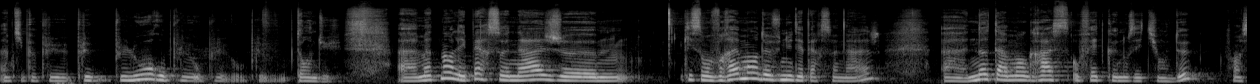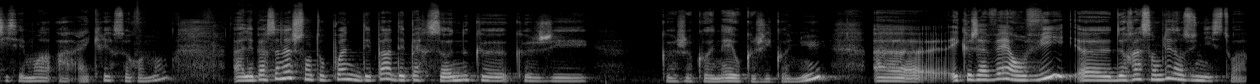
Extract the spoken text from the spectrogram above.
un petit peu plus, plus, plus lourds ou plus, plus, ou plus tendus. Euh, maintenant, les personnages euh, qui sont vraiment devenus des personnages, notamment grâce au fait que nous étions deux, Francis et moi, à, à écrire ce roman, les personnages sont au point de départ des personnes que, que j'ai que je connais ou que j'ai connu, euh, et que j'avais envie euh, de rassembler dans une histoire.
